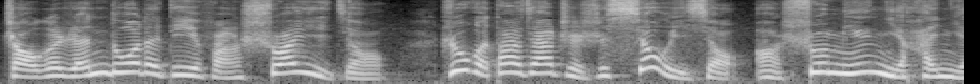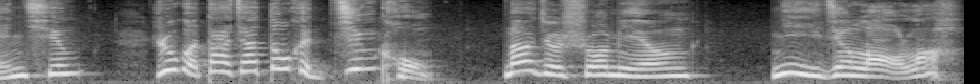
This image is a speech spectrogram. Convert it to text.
找个人多的地方摔一跤。如果大家只是笑一笑啊，说明你还年轻；如果大家都很惊恐，那就说明你已经老了。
